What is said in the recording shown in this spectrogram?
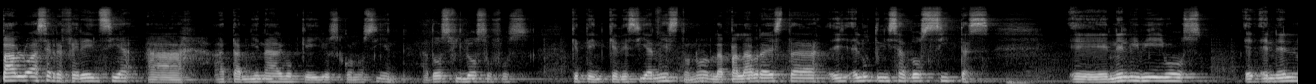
Pablo hace referencia a, también a algo que ellos conocían, a dos filósofos que, decían esto, ¿no? La palabra esta, él, utiliza dos citas. Eh, en él vivimos, en él,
